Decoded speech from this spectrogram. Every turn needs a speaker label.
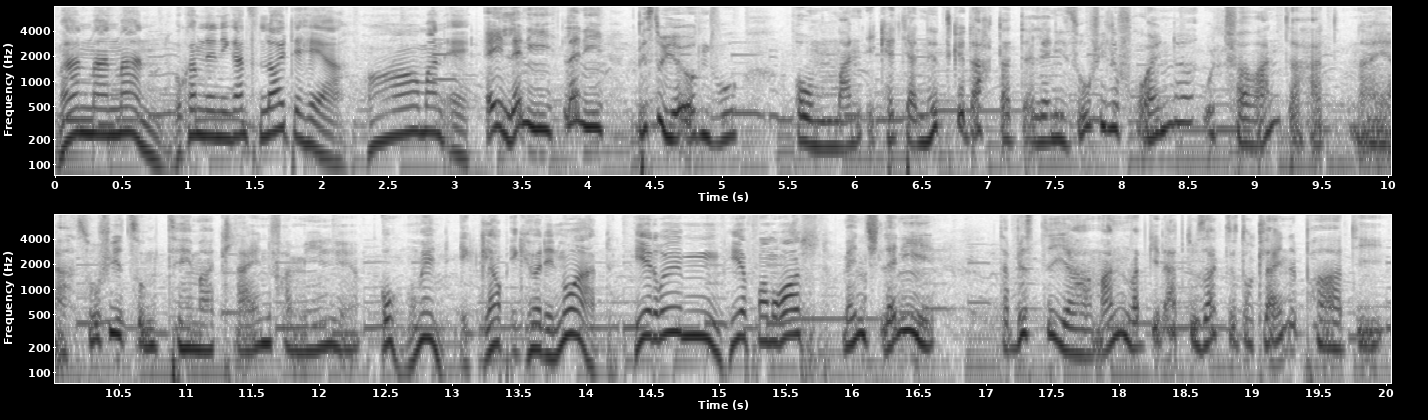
Speaker 1: Mann, Mann, Mann, wo kommen denn die ganzen Leute her? Oh Mann, ey.
Speaker 2: Ey, Lenny, Lenny, bist du hier irgendwo? Oh Mann, ich hätte ja nicht gedacht, dass der Lenny so viele Freunde und Verwandte hat. Naja, so viel zum Thema Kleinfamilie.
Speaker 1: Oh, Moment, ich glaube, ich höre den Mord. Hier drüben, hier vom Rost.
Speaker 2: Mensch, Lenny, da bist du ja. Mann, was geht ab? Du sagtest doch kleine Party.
